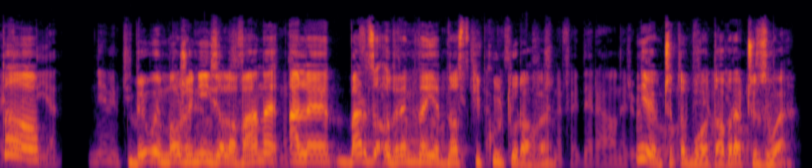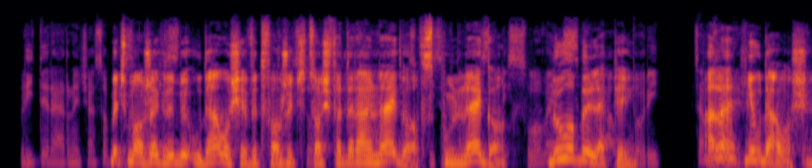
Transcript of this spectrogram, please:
To były może nieizolowane, ale bardzo odrębne jednostki kulturowe. Nie wiem, czy to było dobre, czy złe. Być może, gdyby udało się wytworzyć coś federalnego, wspólnego, byłoby lepiej, ale nie udało się.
